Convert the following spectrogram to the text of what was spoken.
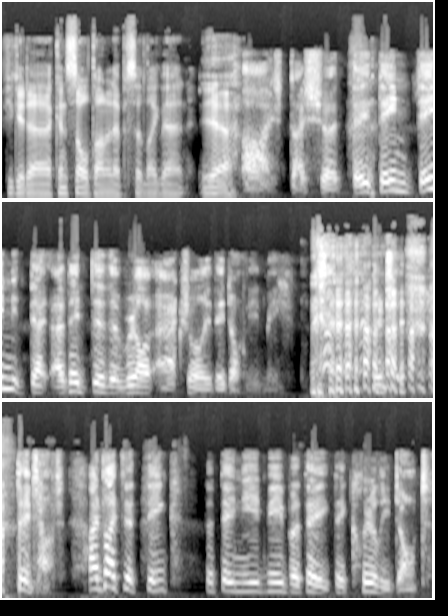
if you could uh, consult on an episode like that. yeah Oh, I, I should. They they they need that. Uh, they did the real. Actually, they don't need me. They don't. I'd like to think that they need me, but they they clearly don't.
